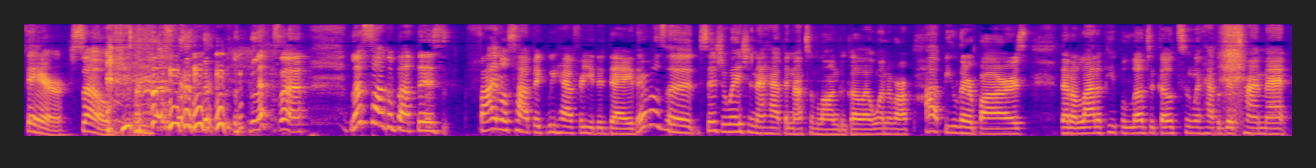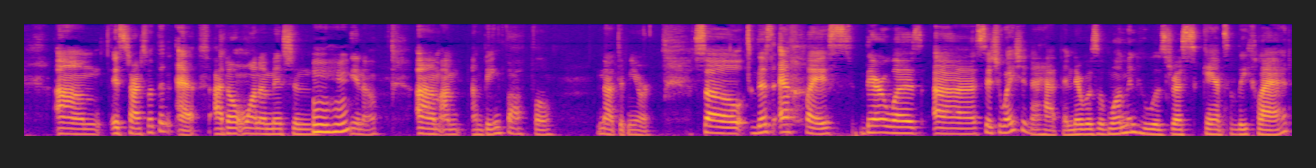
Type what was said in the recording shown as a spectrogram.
Fair. So let's uh, let's talk about this final topic we have for you today. There was a situation that happened not too long ago at one of our popular bars that a lot of people love to go to and have a good time at. Um, it starts with an F. I don't want to mention, you know, um, I'm I'm being thoughtful, not demure. So this F place, there was a situation that happened. There was a woman who was dressed scantily clad.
